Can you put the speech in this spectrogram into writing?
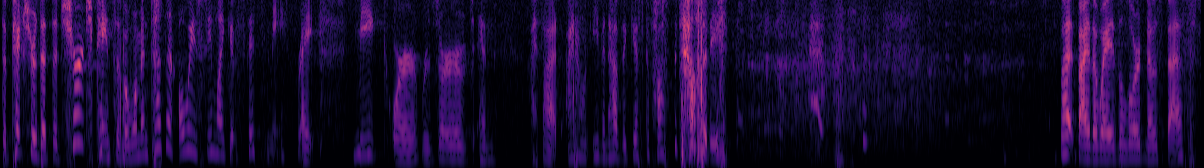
The picture that the church paints of a woman doesn't always seem like it fits me, right? Meek or reserved, and I thought, I don't even have the gift of hospitality. but by the way, the Lord knows best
